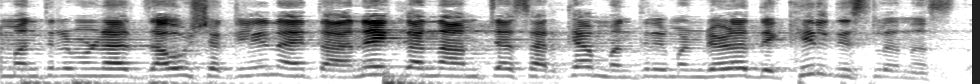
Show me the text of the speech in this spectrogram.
मंत्रिमंडळात जाऊ शकली नाही तर अनेकांना आमच्यासारख्या मंत्रिमंडळ देखील दिसलं नसतं.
